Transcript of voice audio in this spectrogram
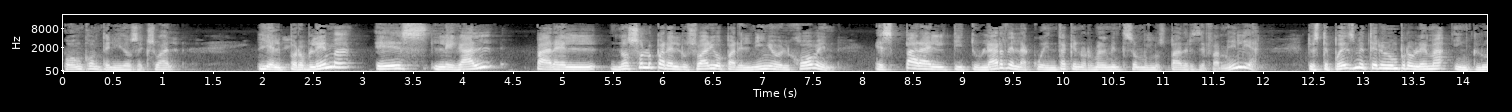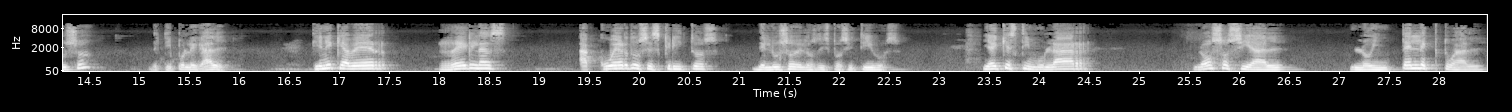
con contenido sexual. Y el problema es legal para el, no solo para el usuario para el niño o el joven, es para el titular de la cuenta, que normalmente somos los padres de familia. Entonces te puedes meter en un problema incluso de tipo legal. Tiene que haber reglas, acuerdos escritos del uso de los dispositivos. Y hay que estimular lo social, lo intelectual,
